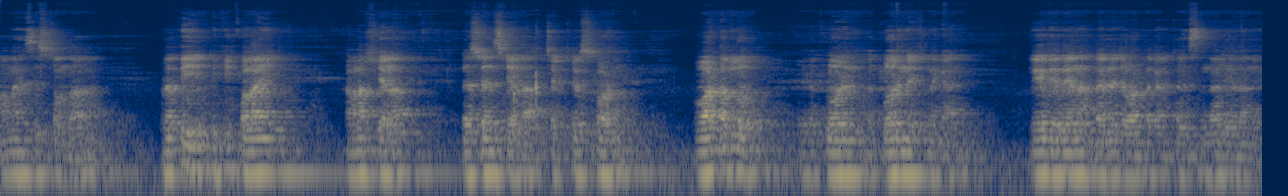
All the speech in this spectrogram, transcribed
ఆన్లైన్ సిస్టమ్ ద్వారా ప్రతి ఇంటికి కొలాయి కమర్షియల్ రెసిడెన్షియల్ చెక్ చేసుకోవడం వాటర్లో క్లోరిన్ క్లోరినేషన్ కానీ లేదు ఏదైనా డ్రైనేజ్ వాటర్ కానీ కలిసిందా లేదా అని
